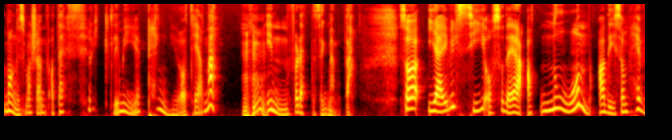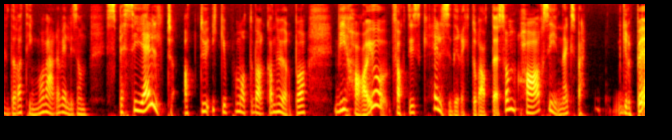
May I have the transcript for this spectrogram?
mange som har skjønt at det er fryktelig mye penger å tjene Mhm. innenfor dette segmentet. Så jeg vil si også det at noen av de som hevder at ting må være veldig sånn spesielt, at du ikke på en måte bare kan høre på Vi har jo faktisk Helsedirektoratet som har sine ekspertgrupper,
